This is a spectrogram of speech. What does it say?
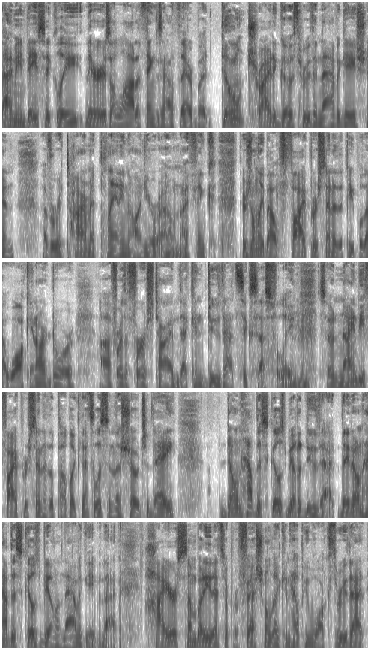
I mean, basically, there is a lot of things out there, but don't try to go through the navigation of retirement planning on your own. I think there's only about 5% of the people that walk in our door uh, for the first time that can do that successfully. Mm-hmm. So 95% of the public that's listening to the show today don't have the skills to be able to do that. They don't have the skills to be able to navigate that. Hire somebody that's a professional that can help you walk through that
